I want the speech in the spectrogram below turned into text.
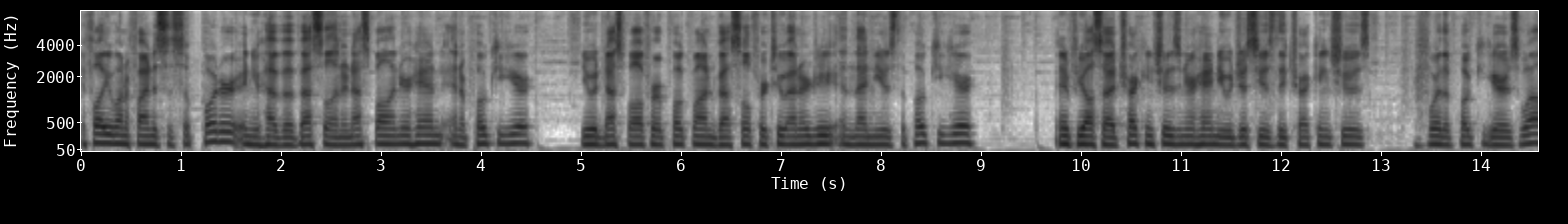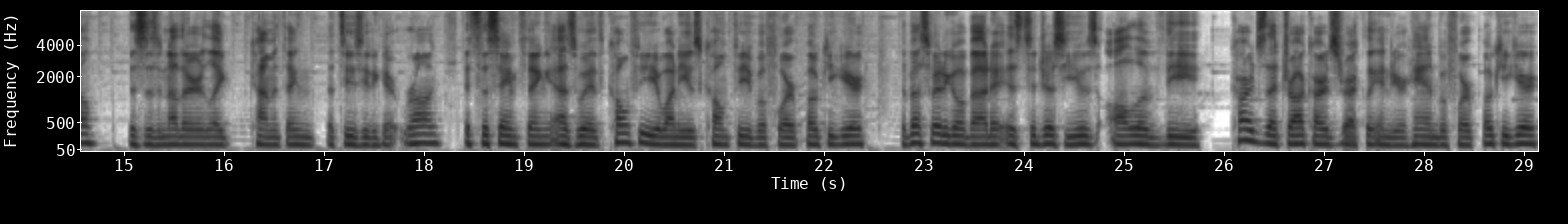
if all you want to find is a supporter and you have a vessel and a nest ball in your hand and a Pokegear, you would nest ball for a Pokemon vessel for two energy and then use the Pokegear. And if you also had trekking shoes in your hand, you would just use the trekking shoes before the Pokegear as well. This is another like common thing that's easy to get wrong. It's the same thing as with Comfy. You want to use Comfy before Pokegear. The best way to go about it is to just use all of the cards that draw cards directly into your hand before Pokegear.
